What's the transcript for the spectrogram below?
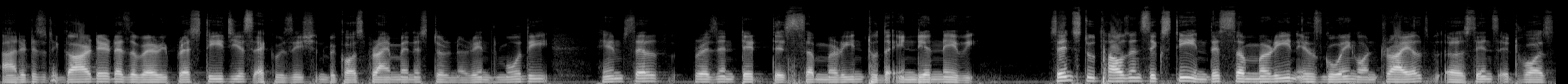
and it is regarded as a very prestigious acquisition because Prime Minister Narendra Modi himself presented this submarine to the Indian Navy. Since 2016, this submarine is going on trials uh, since it was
